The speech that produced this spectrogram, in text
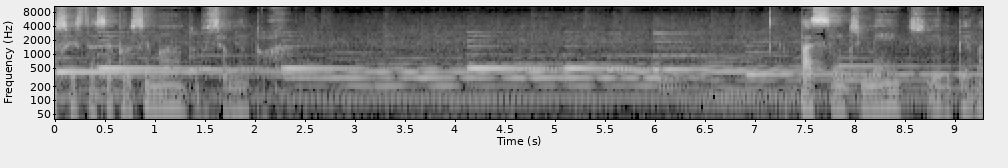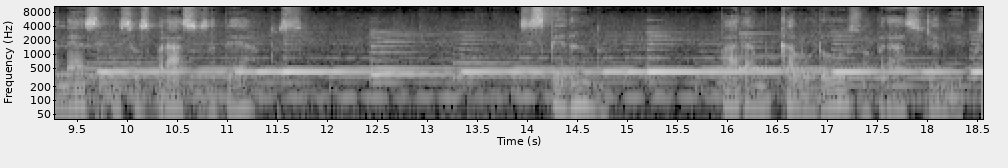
Você está se aproximando do seu mentor. Pacientemente, ele permanece com seus braços abertos, te esperando para um caloroso abraço de amigos.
